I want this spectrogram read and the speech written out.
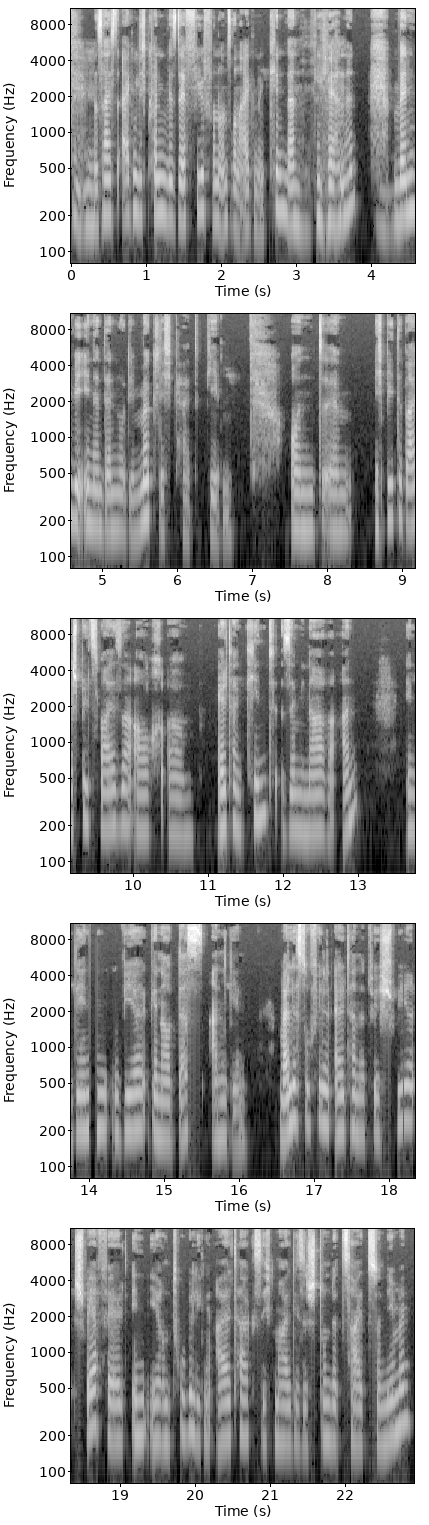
Mhm. Das heißt, eigentlich können wir sehr viel von unseren eigenen Kindern lernen, mhm. wenn wir ihnen denn nur die Möglichkeit geben. Und ähm, ich biete beispielsweise auch ähm, Eltern-Kind-Seminare an, in denen wir genau das angehen. Weil es so vielen Eltern natürlich schwer, schwer fällt, in ihrem trubeligen Alltag sich mal diese Stunde Zeit zu nehmen,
